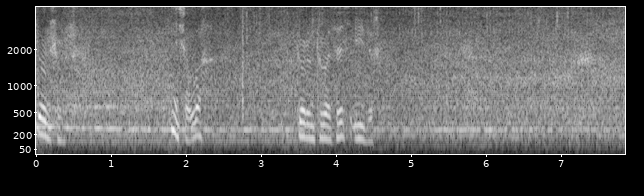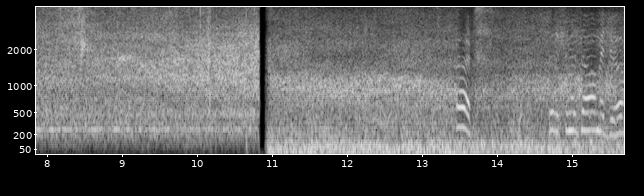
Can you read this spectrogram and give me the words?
görüşürüz. İnşallah görüntü ve ses iyidir. Evet. Sürüşümüz devam ediyor.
